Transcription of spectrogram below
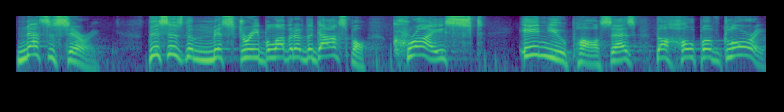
necessary. This is the mystery, beloved, of the gospel. Christ in you, Paul says, the hope of glory.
